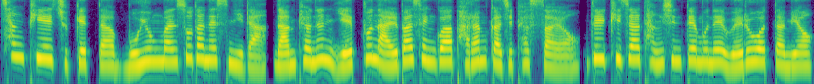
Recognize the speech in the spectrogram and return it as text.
창피해 죽겠다 모욕만 쏟아냈습니다. 남편은 예쁜 알바생과 바람까지 폈어요. 들키자 당신 때문에 외로웠다며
